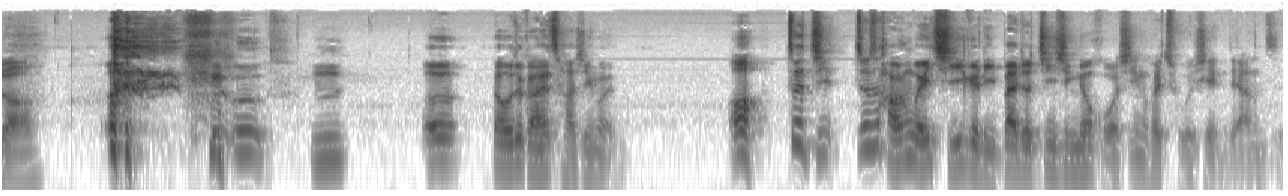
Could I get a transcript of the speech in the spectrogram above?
了，嗯呃，那我就赶快查新闻。哦，这几就是好像为期一个礼拜，就金星跟火星会出现这样子。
